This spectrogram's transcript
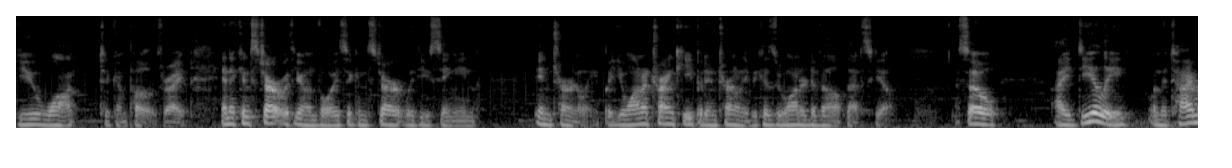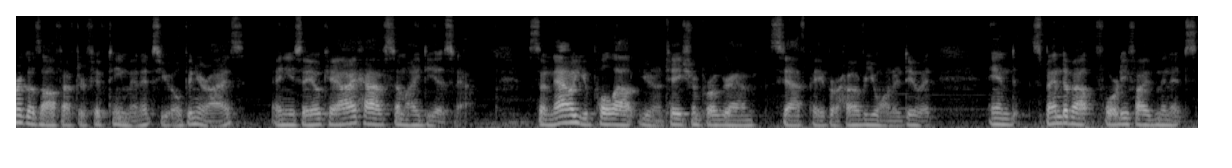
you want to compose, right? And it can start with your own voice, it can start with you singing internally, but you want to try and keep it internally because we want to develop that skill. So, ideally, when the timer goes off after 15 minutes, you open your eyes and you say, okay, I have some ideas now. So now you pull out your notation program, staff paper, however you want to do it, and spend about 45 minutes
